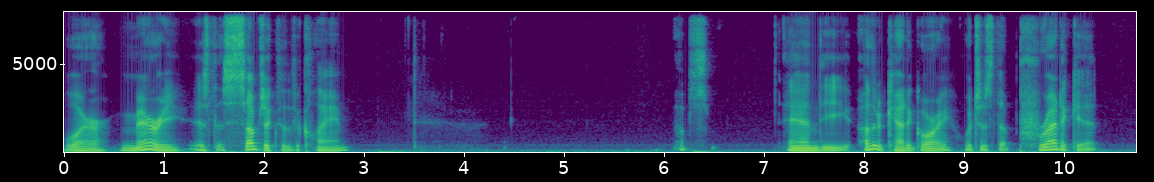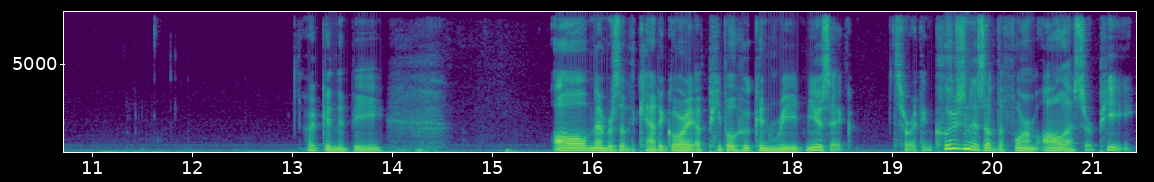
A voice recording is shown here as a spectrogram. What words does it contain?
where Mary is the subject of the claim. Oops. And the other category, which is the predicate, are going to be all members of the category of people who can read music. So our conclusion is of the form all S or P,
